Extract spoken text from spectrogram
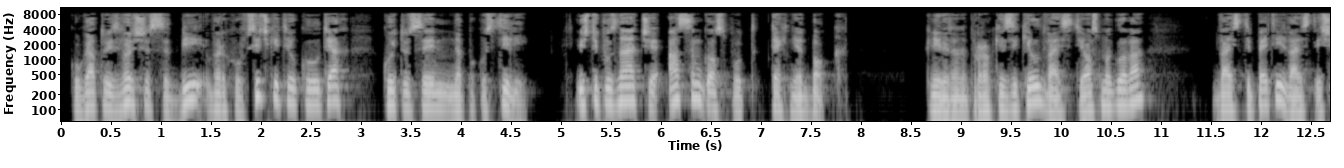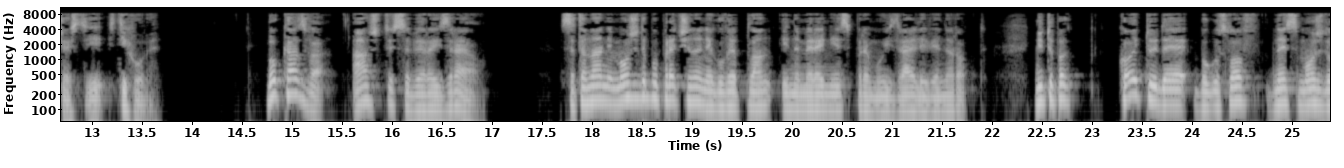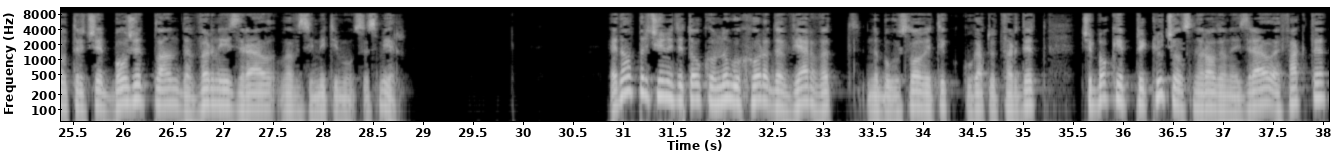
Когато извърша съдби върху всичките около тях, които са им напокостили. И ще познаят, че аз съм Господ, техният Бог. Книгата на пророк Езекил, 28 глава, 25 и 26 стихове. Бог казва, аз ще събера Израел. Сатана не може да попречи на неговия план и намерение спрямо Израилевия народ. Нито пък който и да е богослов днес може да отрече Божият план да върне Израел в земите му с мир. Една от причините толкова много хора да вярват на богословите, когато твърдят, че Бог е приключил с народа на Израел, е факта,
